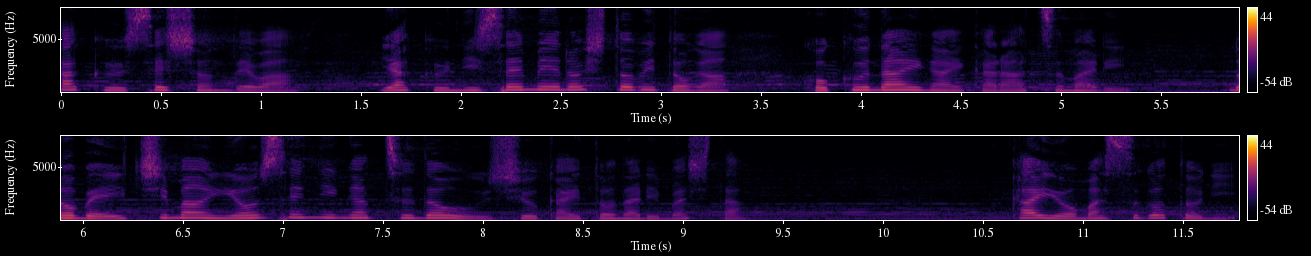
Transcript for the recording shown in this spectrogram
各セッションでは約2000名の人々が国内外から集まり延べ1万4000人が集う集会となりました。会を増すごとに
